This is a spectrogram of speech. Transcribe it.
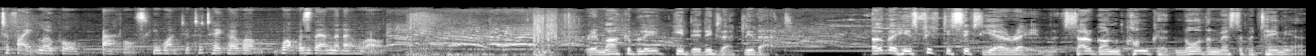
to fight local battles. He wanted to take over what was then the known world. Remarkably, he did exactly that. Over his 56-year reign, Sargon conquered northern Mesopotamia,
